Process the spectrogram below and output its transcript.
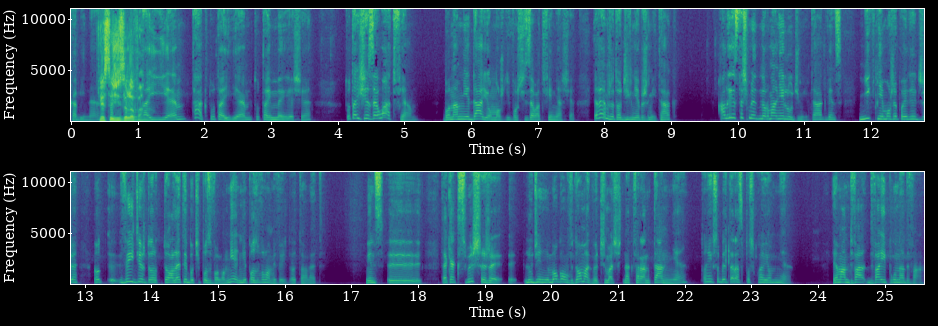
kabinę. Jesteś izolowana. Tutaj jem, tak, tutaj jem, tutaj myję się, tutaj się załatwiam, bo nam nie dają możliwości załatwienia się. Ja wiem, że to dziwnie brzmi, tak? Ale jesteśmy normalnie ludźmi, tak? Więc nikt nie może powiedzieć, że no, y, wyjdziesz do toalety, bo ci pozwolą. Nie, nie pozwolą mi wyjść do toalety. Więc yy, tak jak słyszę, że y, ludzie nie mogą w domach wytrzymać na kwarantannie, to niech sobie teraz posłuchają mnie. Ja mam dwa, dwa i pół na dwa.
